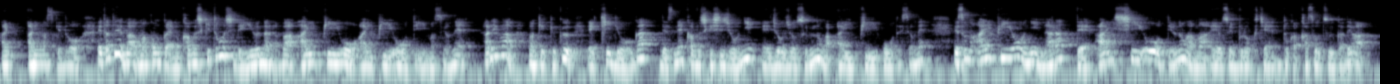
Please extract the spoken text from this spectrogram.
ありますけど、例えば、まあ、今回の株式投資で言うならば IPO、IPO って言いますよね。あれは、まあ、結局、企業がですね、株式市場に上場するのが IPO ですよね。で、その IPO に倣って ICO っていうのが、まあ、要するにブロックチェーンとか仮想通貨では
